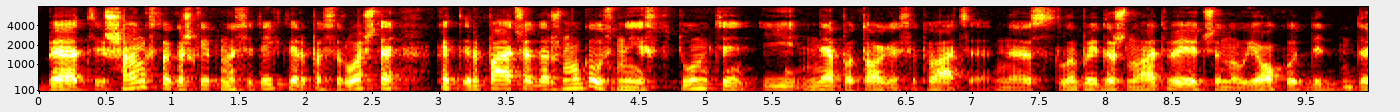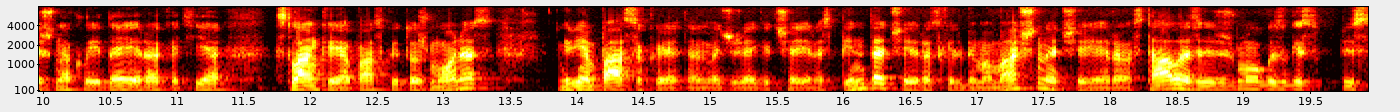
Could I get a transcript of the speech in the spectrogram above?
bet iš anksto kažkaip nusiteikti ir pasiruošti, kad ir pačio dar žmogaus neįstumti į nepatogią situaciją. Nes labai dažnu atveju čia naujokų dažna klaida yra, kad jie slankioja paskui tos žmonės. Ir jiem pasakoja, ten, va, žiūrėkit, čia yra spinta, čia yra skalbimo mašina, čia yra stalas ir žmogus, jis,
